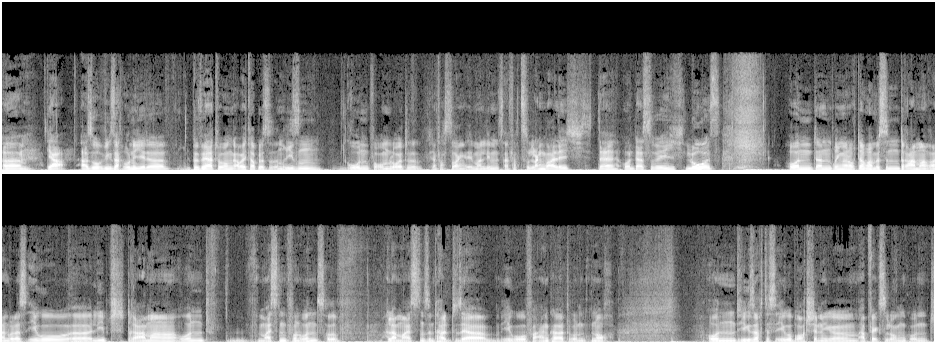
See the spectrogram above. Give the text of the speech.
ähm, ja, also wie gesagt, ohne jede Bewertung, aber ich glaube, das ist ein Riesengrund, warum Leute einfach sagen, ey, mein Leben ist einfach zu langweilig, ne? Und das will ich los. Und dann bringen wir noch da mal ein bisschen Drama rein, weil das Ego äh, liebt Drama und die meisten von uns, also allermeisten sind halt sehr ego verankert und noch. Und wie gesagt, das Ego braucht ständige Abwechslung und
